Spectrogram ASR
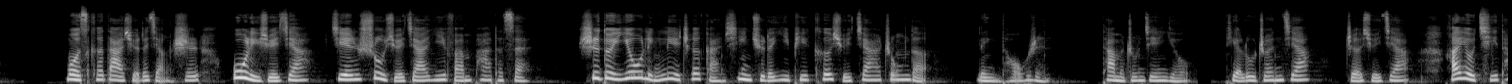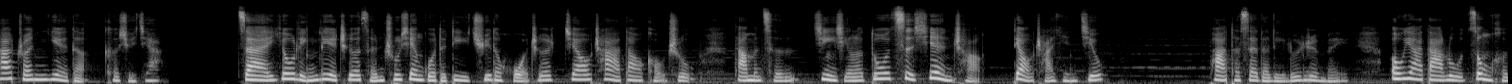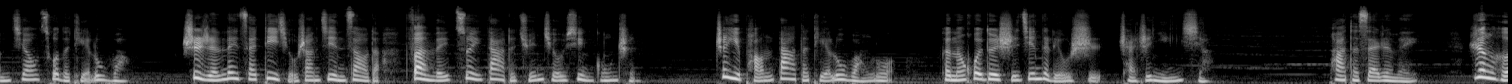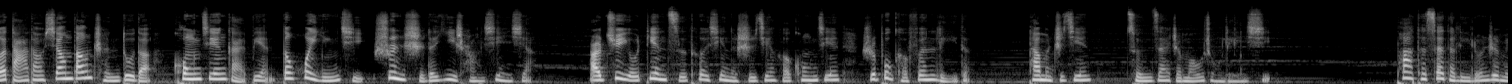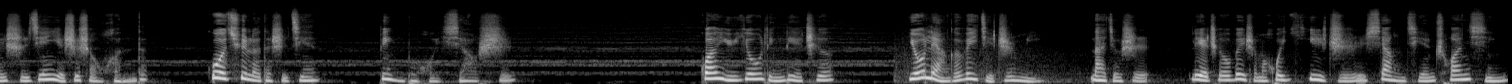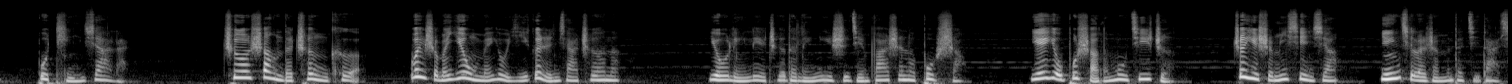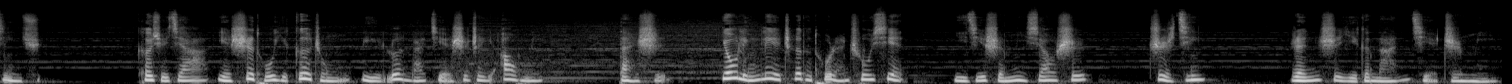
莫斯科大学的讲师、物理学家。兼数学家伊凡·帕特塞是对幽灵列车感兴趣的一批科学家中的领头人。他们中间有铁路专家、哲学家，还有其他专业的科学家。在幽灵列车曾出现过的地区的火车交叉道口处，他们曾进行了多次现场调查研究。帕特塞的理论认为，欧亚大陆纵横交错的铁路网。是人类在地球上建造的范围最大的全球性工程。这一庞大的铁路网络可能会对时间的流逝产生影响。帕特塞认为，任何达到相当程度的空间改变都会引起瞬时的异常现象，而具有电磁特性的时间和空间是不可分离的，它们之间存在着某种联系。帕特塞的理论认为，时间也是守恒的，过去了的时间，并不会消失。关于幽灵列车，有两个未解之谜，那就是列车为什么会一直向前穿行，不停下来？车上的乘客为什么又没有一个人下车呢？幽灵列车的灵异事件发生了不少，也有不少的目击者。这一神秘现象引起了人们的极大兴趣。科学家也试图以各种理论来解释这一奥秘，但是，幽灵列车的突然出现以及神秘消失，至今仍是一个难解之谜。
